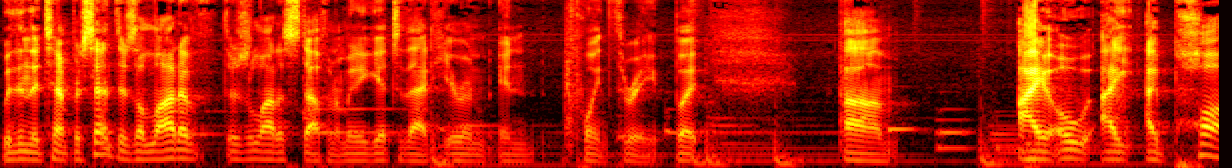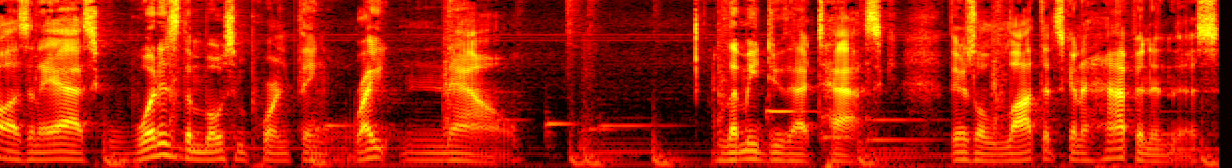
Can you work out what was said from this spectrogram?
within the 10%, there's a lot of there's a lot of stuff, and I'm going to get to that here in, in point three. But um, I, oh, I I pause and I ask, what is the most important thing right now let me do that task. There's a lot that's going to happen in this.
